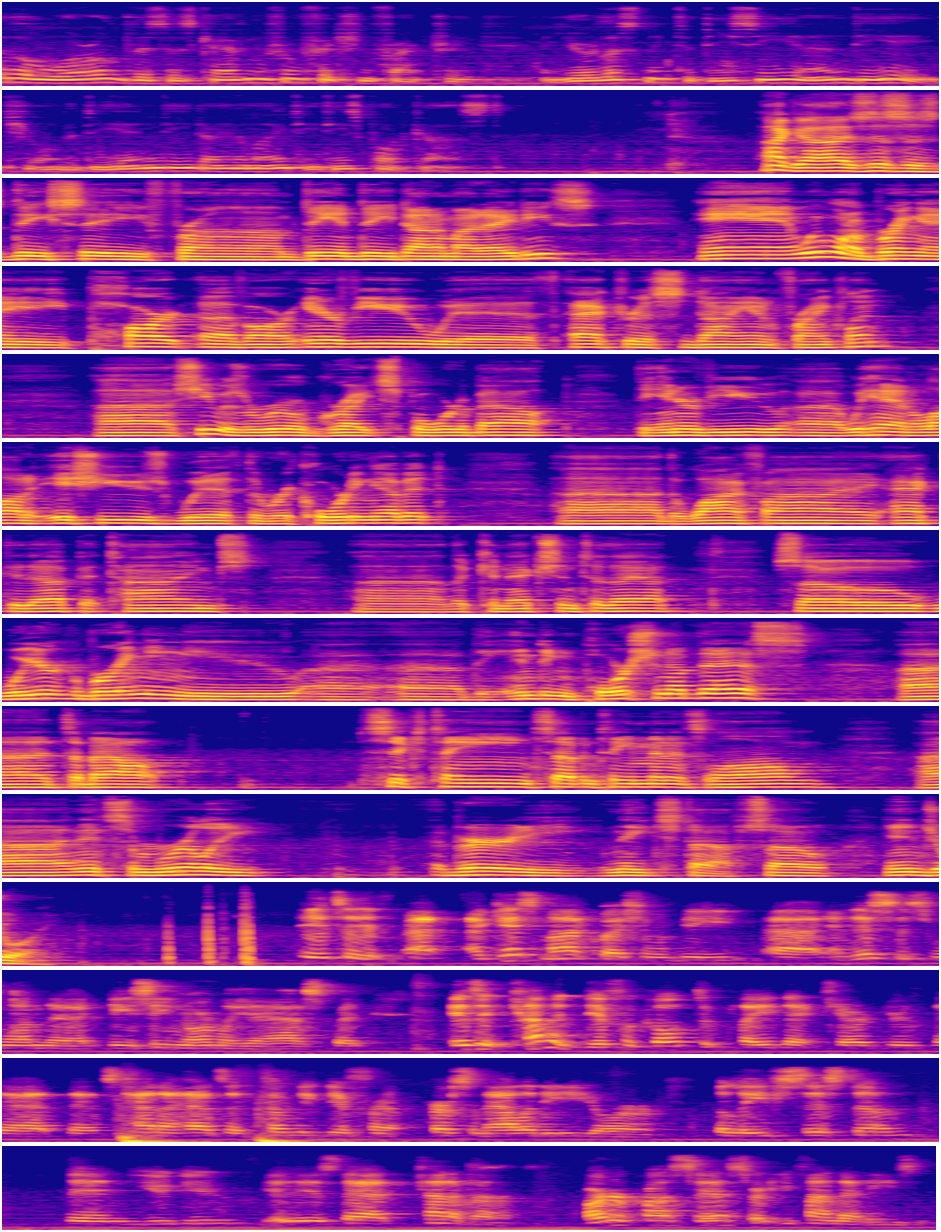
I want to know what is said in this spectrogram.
Hello, world. This is Kevin from Fiction Factory, and you're listening to DC and DH on the D&D Dynamite 80s podcast. Hi guys, this is DC from D&D Dynamite 80s, and we want to bring a part of our interview with actress Diane Franklin. Uh, she was a real great sport about the interview. Uh, we had a lot of issues with the recording of it. Uh, the Wi-Fi acted up at times, uh, the connection to that. So we're bringing you uh, uh, the ending portion of this. it's about 16, 17 minutes long. Uh, and it's some really very neat stuff. So enjoy. It's a. I, I guess my question would be, uh, and this is one that DC normally asks, but is it kind of difficult to play that character that that's kind of has a totally different personality or belief system than you do? Is that kind of a harder process, or do you find that easy?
